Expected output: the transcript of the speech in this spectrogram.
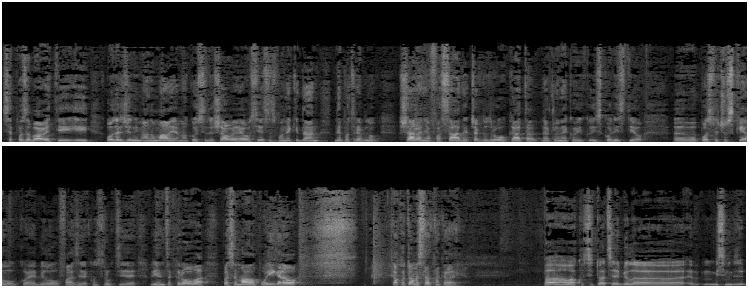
se pozabaviti i određenim anomalijama koje se dešavaju? Evo svjesni smo neki dan nepotrebnog šaranja fasade, čak do drugog kata, dakle neko je iskoristio e, postojeću skelu koja je bila u fazi rekonstrukcije vijenca krova, pa se malo poigrao. Kako tome stati na kraj? Pa ovako, situacija je bila, e, mislim,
